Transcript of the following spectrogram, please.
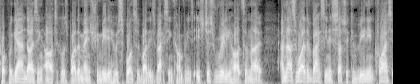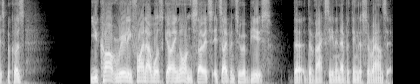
propagandizing articles by the mainstream media who are sponsored by these vaccine companies. It's just really hard to know. And that's why the vaccine is such a convenient crisis because you can't really find out what's going on. So it's it's open to abuse, the the vaccine and everything that surrounds it.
